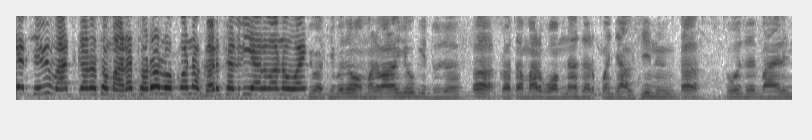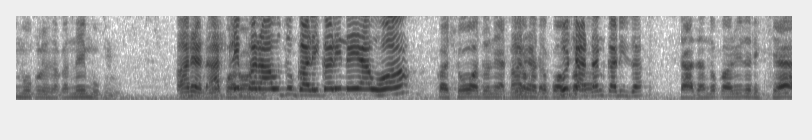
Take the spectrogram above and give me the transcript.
યાર સેવી વાત કરો છો? મારા થોડો લોકોનો ઘર સલવી આલવાનો હોય. આથી બધો અમલવાળા કેવું કીધું છે? કે તમારા ગામના સરપંચ આવશે ને તો જ બાયડીને મોકલો નકર નહીં મોકલું. અરે આટલી ફર આવું છું ગાડી ગાડી નહીં આવું હો. કશો વાંધો નહીં આટલી વખત તો કરો. સાધન કર્યું છે. સાધન તો કર્યું છે રિક્ષા.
